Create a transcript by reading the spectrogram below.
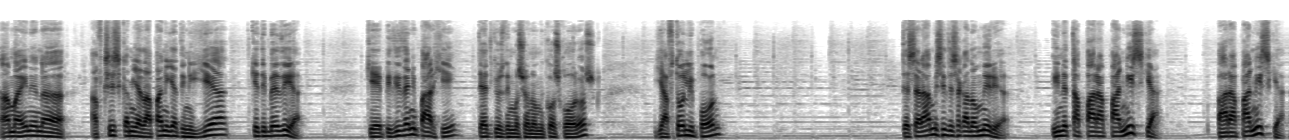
άμα είναι να αυξήσει καμιά δαπάνη για την υγεία και την παιδεία. Και επειδή δεν υπάρχει τέτοιος δημοσιονομικός χώρος, Γι' αυτό λοιπόν 4,5 δισεκατομμύρια είναι τα παραπανίσια, παραπανίσια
